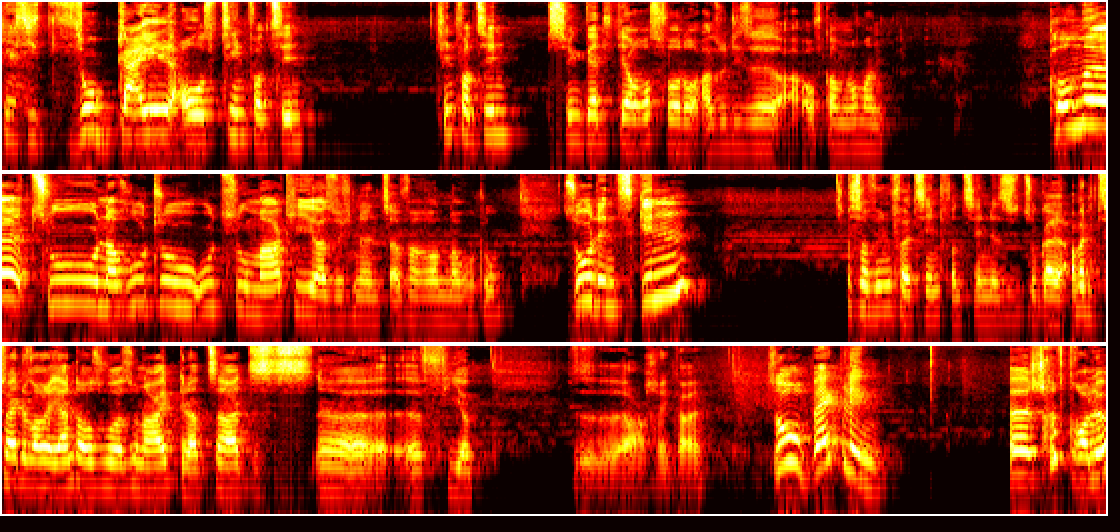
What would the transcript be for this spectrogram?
Der sieht so geil aus. 10 von 10. 10 von 10. Deswegen werde ich die Herausforderung, also diese Aufgaben nochmal. Komme zu Naruto Uzumaki. Also ich nenne es einfach Naruto. So, den Skin. Ist auf jeden Fall 10 von 10. Der sieht so geil. Aber die zweite Variante aus, wo er so eine Halbglatze hat, das ist äh, 4. Äh, ach, egal. So, Backbling. Äh, Schriftrolle.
